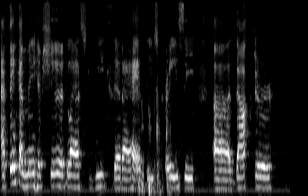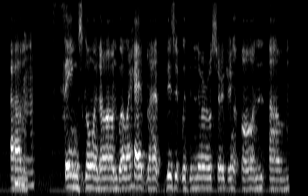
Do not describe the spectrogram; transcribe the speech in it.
I think I may have shared last week that I had these crazy uh, doctor. Um, Mhm. things going on. Well, I had my visit with the neurosurgeon on um,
